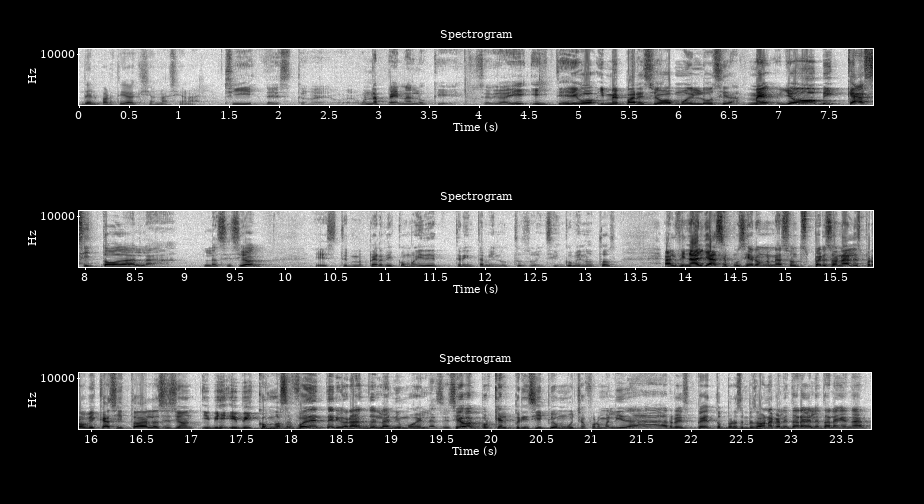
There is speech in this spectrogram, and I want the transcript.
del Partido Acción Nacional. Sí, este, una pena lo que sucedió ahí. Y te digo, y me pareció muy lúcida. Me- yo vi casi toda la, la sesión. Este, me perdí como ahí de 30 minutos o 25 minutos. Al final ya se pusieron en asuntos personales, pero vi casi toda la sesión y vi, y vi cómo se fue deteriorando el ánimo de la sesión, porque al principio mucha formalidad, respeto, pero se empezaron a calentar, a calentar, a calentar,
